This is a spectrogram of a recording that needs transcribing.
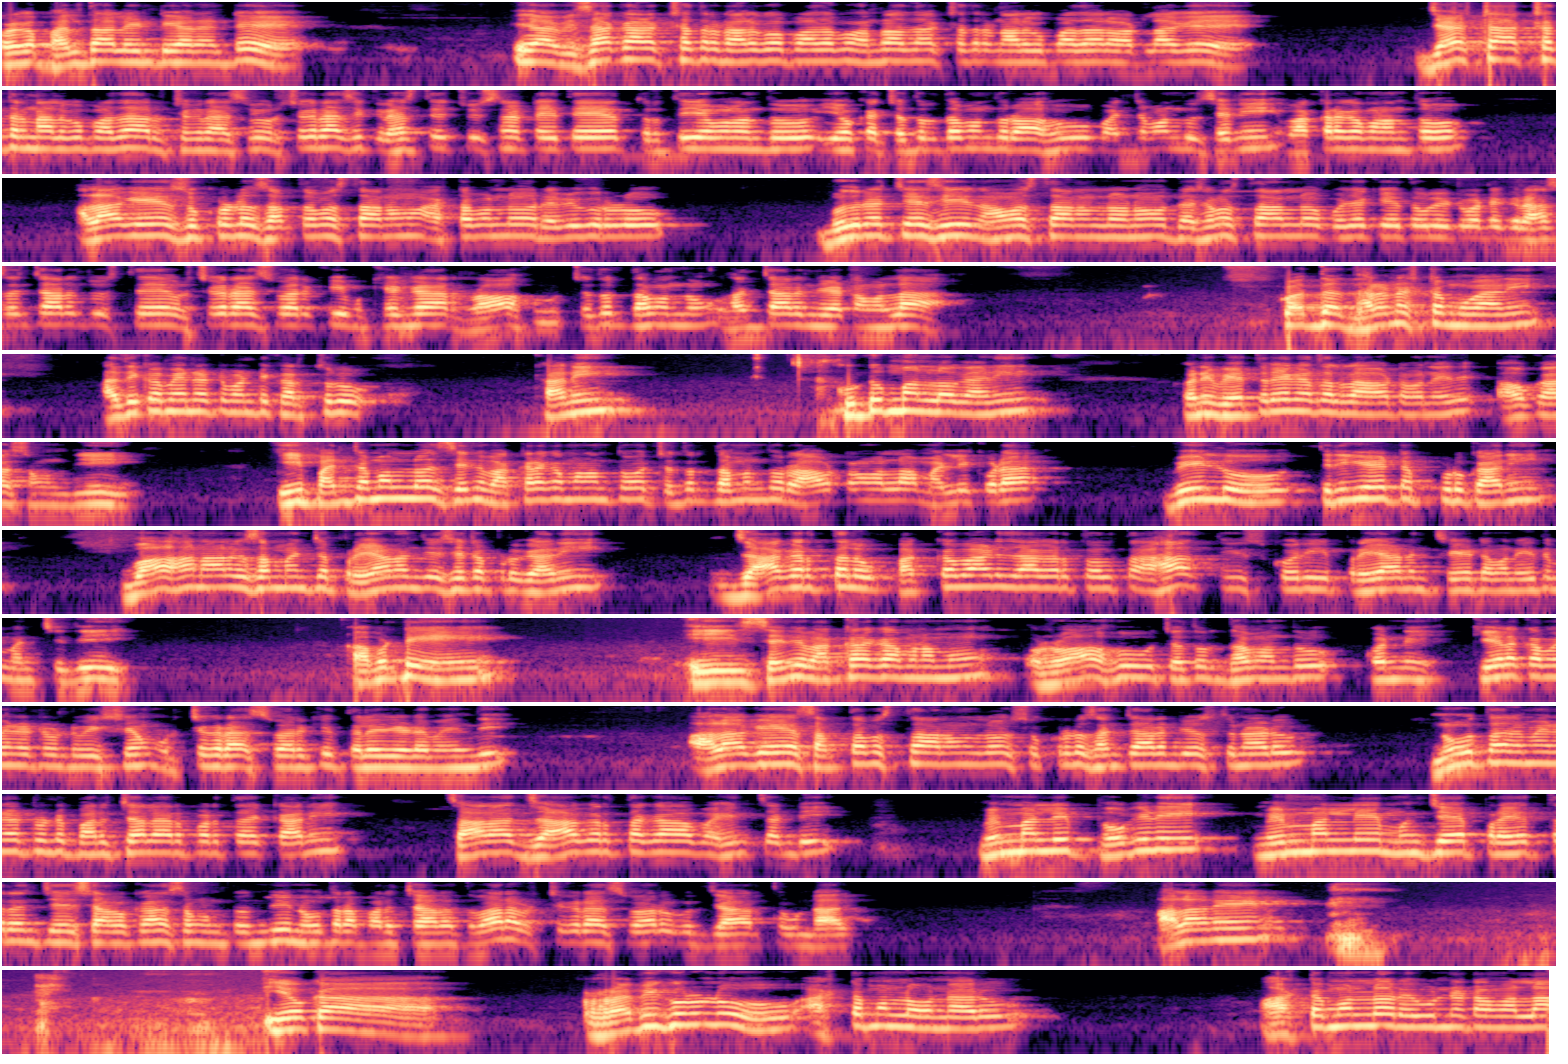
ఒక ఫలితాలు ఏంటి అని అంటే ఇక విశాఖ నక్షత్ర నాలుగో పాదము అనురాధ నక్షత్ర నాలుగు పాదాలు అట్లాగే జ్యేష్ఠ నక్షత్రం నాలుగు పదాలు వృశ్చిక రాశి వృశ్చిక రాశి గ్రహస్థితి చూసినట్టయితే తృతీయమునందు ఈ యొక్క చతుర్థమందు రాహు పంచమందు శని వక్రగమనంతో అలాగే శుక్రుడు సప్తమ స్థానం అష్టమంలో రవిగురుడు బుధుడు వచ్చేసి నవమ దశమ స్థానంలో కుజకేతువులు ఇటువంటి గ్రహ సంచారం చూస్తే వృశ్చిక రాశి వారికి ముఖ్యంగా రాహు చతుర్థమందు సంచారం చేయటం వల్ల కొంత ధర నష్టము కానీ అధికమైనటువంటి ఖర్చులు కానీ కుటుంబంలో కానీ కొన్ని వ్యతిరేకతలు రావటం అనేది అవకాశం ఉంది. ఈ పంచమంలో శని వక్రగమనంతో చతుర్థమంతో రావటం వల్ల మళ్ళీ కూడా వీళ్ళు తిరిగేటప్పుడు కానీ వాహనాలకు సంబంధించిన ప్రయాణం చేసేటప్పుడు కానీ జాగ్రత్తలు పక్కవాడి జాగ్రత్తలతో ఆహా తీసుకొని ప్రయాణం చేయటం అనేది మంచిది. కాబట్టి ఈ శని వక్రగమనము రాహు చతుర్థమందు కొన్ని కీలకమైనటువంటి విషయం వృశ్చిక రాశి వారికి తెలియజేయడమైంది. అలాగే సప్తమ స్థానంలో శుక్రుడు సంచారం చేస్తున్నాడు. నూతనమైనటువంటి పరిచయాలు ఏర్పడతాయి కానీ చాలా జాగ్రత్తగా వహించండి. మిమ్మల్ని పొగిడి మిమ్మల్ని ముంచే ప్రయత్నం చేసే అవకాశం ఉంటుంది. నూతన పరిచయాల ద్వారా వృశ్చిక రాశి వారు కొద్ది జాగ్రత్తగా ఉండాలి. అలానే ఈ యొక్క రవి గురులు అష్టమంలో ఉన్నారు. అష్టమంలో రవి ఉండటం వల్ల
